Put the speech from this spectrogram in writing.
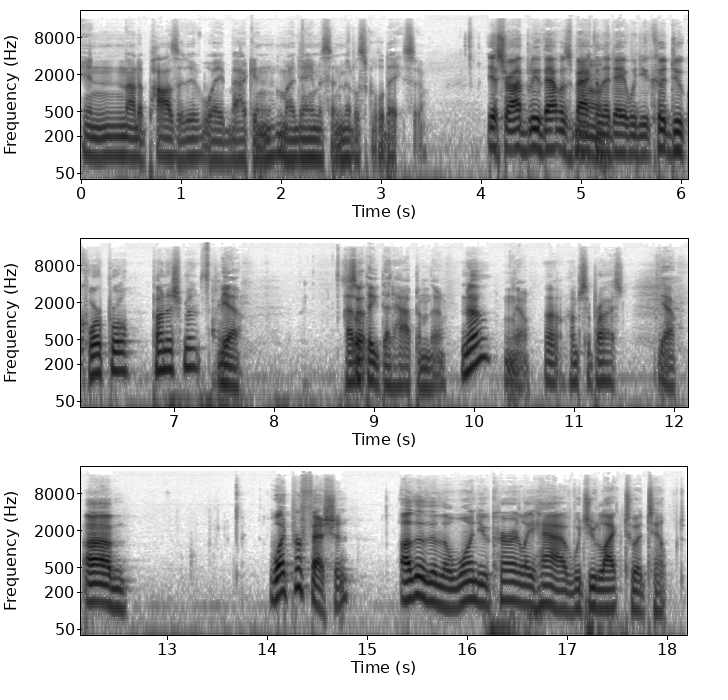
in not a positive way back in my Jamison middle school days. So, yes, sir. I believe that was back in the day when you could do corporal punishment. Yeah. I so, don't think that happened though. No, no. Oh, I'm surprised. Yeah. Um, what profession, other than the one you currently have, would you like to attempt?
